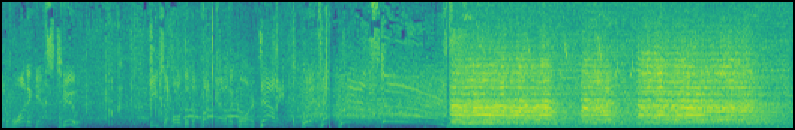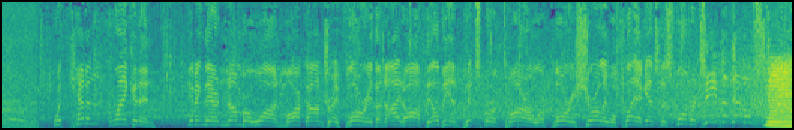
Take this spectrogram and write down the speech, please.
And one against two. Keeps a hold of the puck out of the corner. Downey with a tap. Brown scores! With Kevin Lankinen giving their number one, Marc-Andre Fleury, the night off. They'll be in Pittsburgh tomorrow where Fleury surely will play against his former team, the Devils.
